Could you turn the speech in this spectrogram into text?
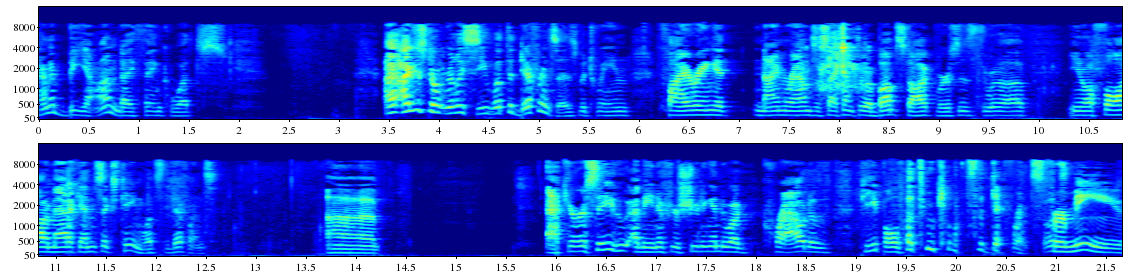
kind of beyond, I think, what's. I, I just don't really see what the difference is between firing at nine rounds a second through a bump stock versus through a, you know, a full automatic M16. What's the difference? uh, Accuracy? Who? I mean, if you're shooting into a crowd of people, what? Who, what's the difference? for me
